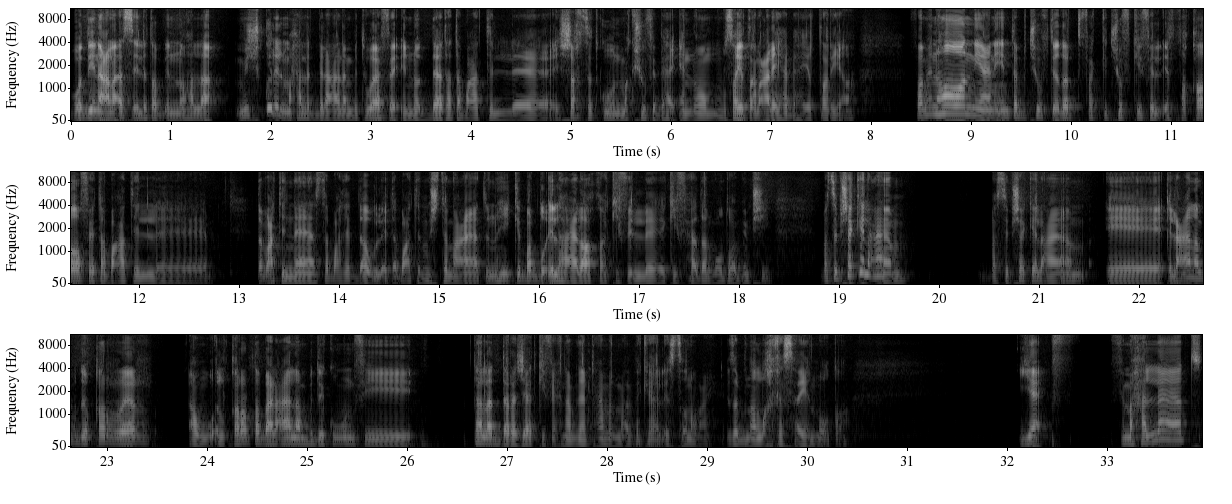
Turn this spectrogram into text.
بودينا على أسئلة. طب إنه هلأ مش كل المحلات بالعالم بتوافق إنه الداتا تبعت ال- الشخص تكون مكشوفة بهي إنه مسيطر عليها بهي الطريقة. فمن هون يعني أنت بتشوف تقدر تفك تشوف كيف الثقافة تبعت ال- تبعت الناس تبعت الدولة تبعت المجتمعات إنه هيك برضه إلها علاقة كيف كيف هذا الموضوع بيمشي. بس بشكل عام بس بشكل عام إيه العالم بده يقرر أو القرار تبع العالم بده يكون في ثلاث درجات كيف إحنا بدنا نتعامل مع الذكاء الاصطناعي إذا بدنا نلخص هاي النقطة. يا في محلات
